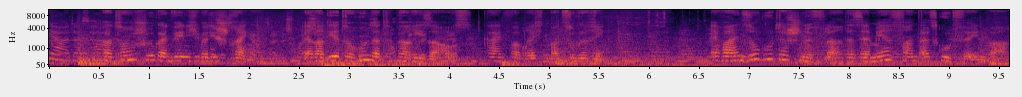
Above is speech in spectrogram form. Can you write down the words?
Ja, das haben Paton schlug ein wenig über die Stränge. Er radierte hunderte Pariser aus. Kein Verbrechen war zu gering. Er war ein so guter Schnüffler, dass er mehr fand, als gut für ihn war.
